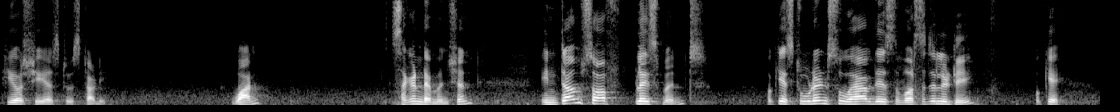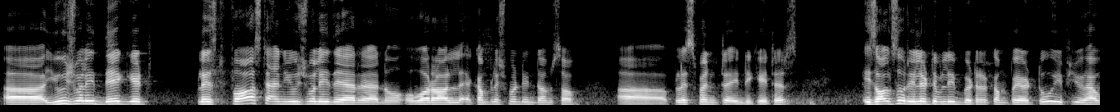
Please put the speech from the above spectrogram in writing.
he or she has to study. One. Second dimension. In terms of placement okay, students who have this versatility okay, uh, usually they get placed first and usually their uh, know, overall accomplishment in terms of uh, placement indicators is also relatively better compared to if you have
